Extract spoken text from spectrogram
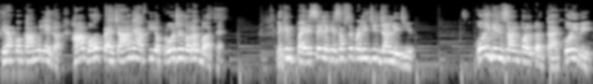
फिर आपको काम मिलेगा। हाँ बहुत पहचान है, आपकी अप्रोच है तो अलग बात है। लेकिन पैसे लेके सबसे पहली चीज़ जान लीजिए। कोई भी इंसान कॉल करता है, कोई भी।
